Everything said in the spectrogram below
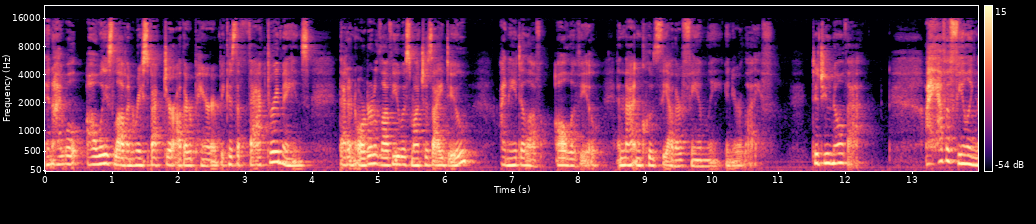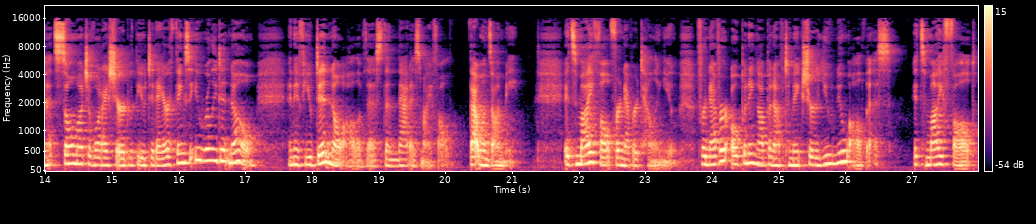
And I will always love and respect your other parent because the fact remains that in order to love you as much as I do, I need to love all of you. And that includes the other family in your life. Did you know that? I have a feeling that so much of what I shared with you today are things that you really didn't know. And if you didn't know all of this, then that is my fault. That one's on me. It's my fault for never telling you, for never opening up enough to make sure you knew all this. It's my fault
